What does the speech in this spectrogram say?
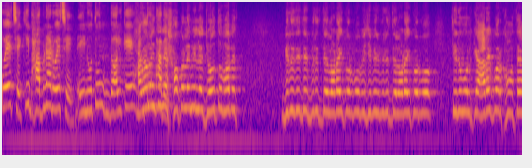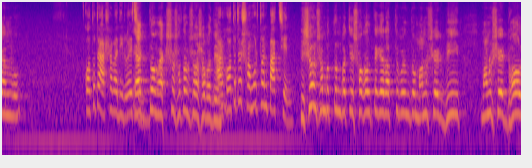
রয়েছে কি ভাবনা রয়েছে এই নতুন দলকে আগামী দিনে সকলে মিলে যৌথভাবে বিরোধীদের বিরুদ্ধে লড়াই করব বিজেপির বিরুদ্ধে লড়াই করব তৃণমূলকে আরেকবার ক্ষমতায় আনব। কতটা আশাবাদী রয়েছে একদম একশো শতাংশ আশাবাদী। আর কতটা সমর্থন পাচ্ছেন? ভীষণ সমর্থন পাচ্ছে সকাল থেকে রাত্রি পর্যন্ত। মানুষের ভিড় মানুষের ঢল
